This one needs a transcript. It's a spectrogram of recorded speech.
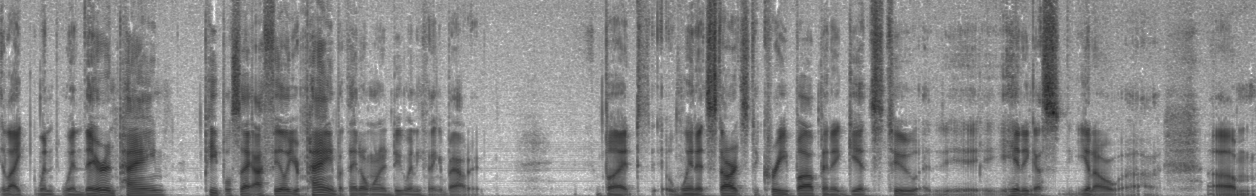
like when when they're in pain people say i feel your pain but they don't want to do anything about it but when it starts to creep up and it gets to uh, hitting us you know uh, um,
